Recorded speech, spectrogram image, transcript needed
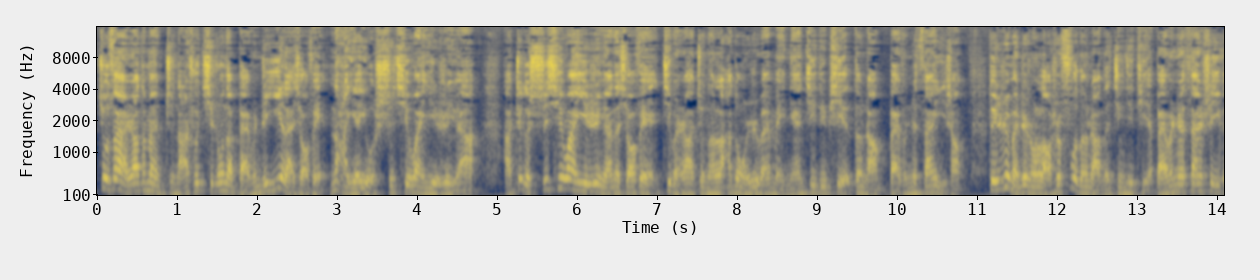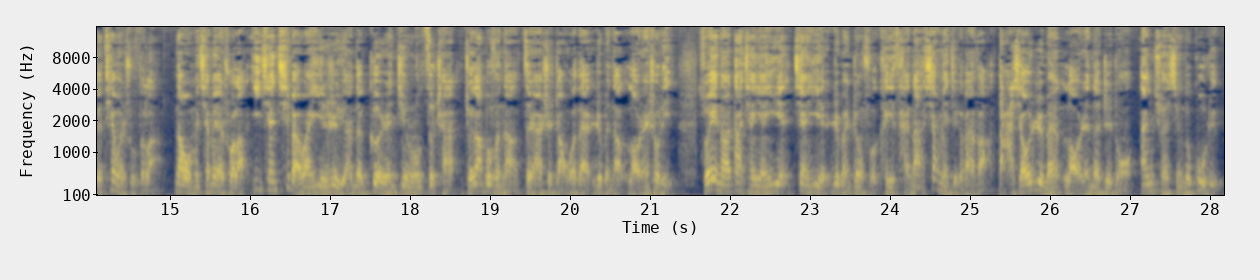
就算让他们只拿出其中的百分之一来消费，那也有十七万亿日元啊！啊，这个十七万亿日元的消费，基本上就能拉动日本每年 GDP 增长百分之三以上。对日本这种老是负增长的经济体，百分之三是一个天文数字了。那我们前面也说了，一千七百万亿日元的个人金融资产，绝大部分呢，自然是掌握在日本的老人手里。所以呢，大前研一建议日本政府可以采纳下面几个办法，打消日本老人的这种安全性的顾虑。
